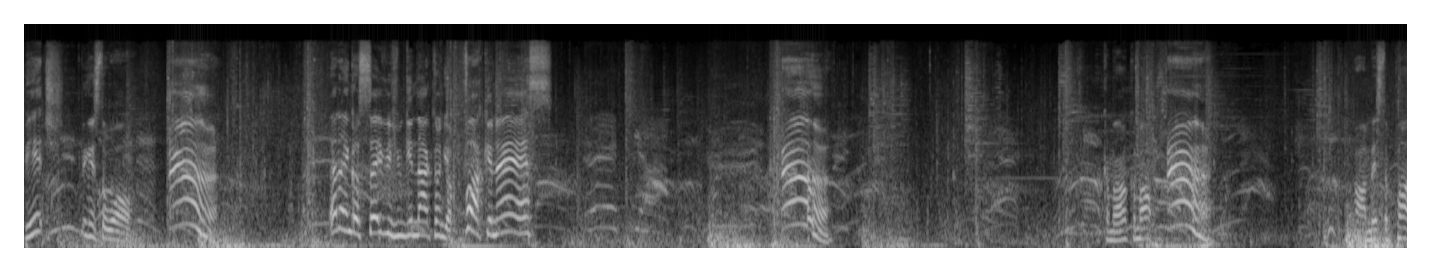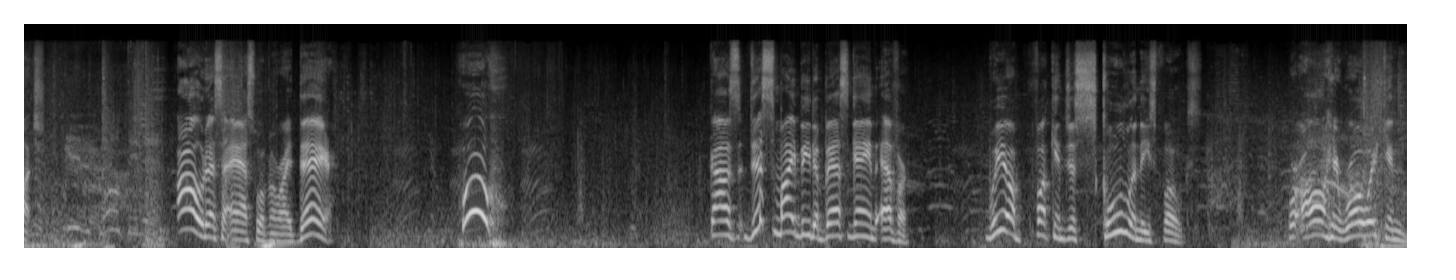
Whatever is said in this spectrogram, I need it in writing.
Bitch. Against the wall. Uh. That ain't gonna save you from getting knocked on your fucking ass. Uh. Come on, come on. Uh. Oh, I missed a punch. Oh, that's an ass whooping right there. Whew. Guys, this might be the best game ever. We are fucking just schooling these folks. We're all heroic and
